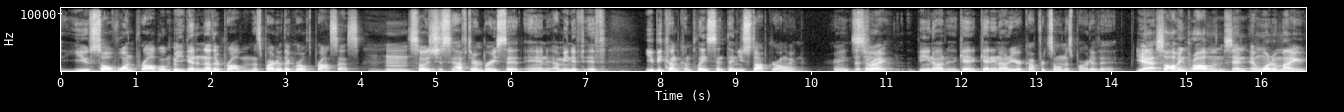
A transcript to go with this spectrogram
you solve one problem, you get another problem. That's part of the growth process. Mm-hmm. So it's just have to embrace it. And I mean, if if you become complacent, then you stop growing, right? That's so right. Being out, get, getting out of your comfort zone is part of it. Yeah, solving problems. And, and one of my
